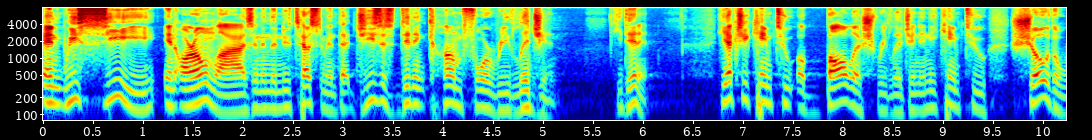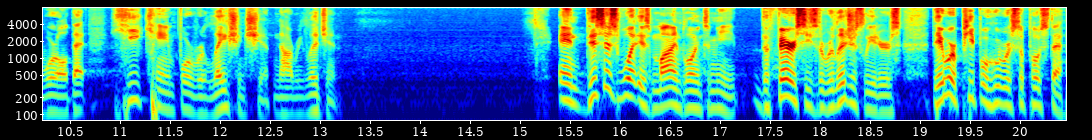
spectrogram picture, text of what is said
And we see in our own lives and in the New Testament that Jesus didn't come for religion. He didn't. He actually came to abolish religion and he came to show the world that he came for relationship, not religion. And this is what is mind blowing to me. The Pharisees, the religious leaders, they were people who were supposed to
